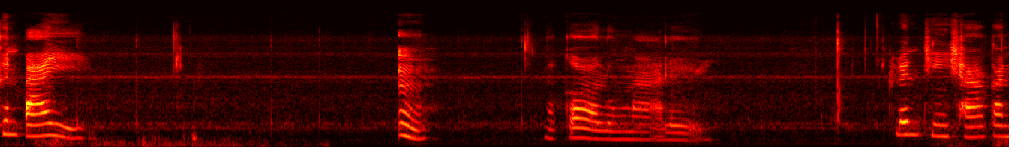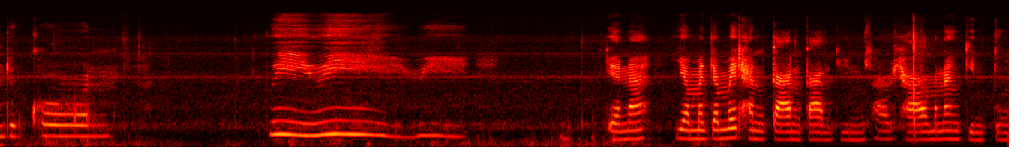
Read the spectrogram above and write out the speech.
ขึ้นไป อืมแล้วก็ลงมาเลย เล่นชิงช้ากันทุกคน วีวีวีเดี๋ยวนะอย่ามันจะไม่ทันการการกินข้าวเช้ามานั่งกินตรง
